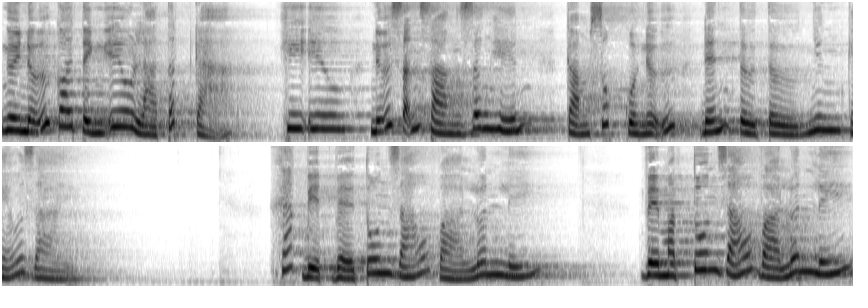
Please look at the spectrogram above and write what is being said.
người nữ coi tình yêu là tất cả. Khi yêu, nữ sẵn sàng dâng hiến, cảm xúc của nữ đến từ từ nhưng kéo dài khác biệt về tôn giáo và luân lý. Về mặt tôn giáo và luân lý,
